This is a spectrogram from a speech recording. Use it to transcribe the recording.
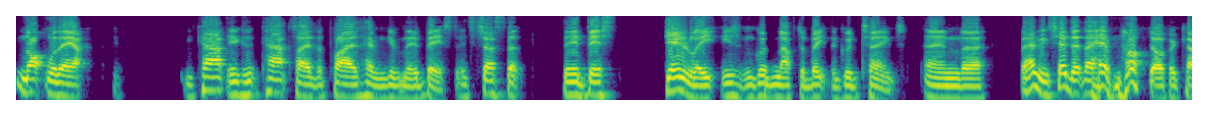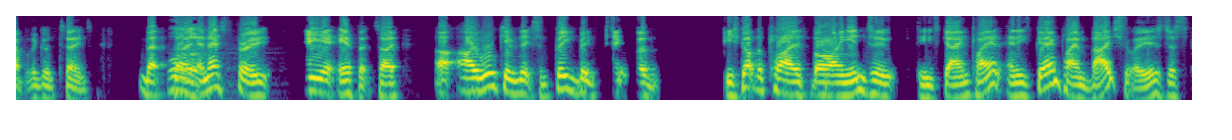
not without you can't you can't say the players haven't given their best. It's just that their best generally isn't good enough to beat the good teams. And uh, but having said that, they have knocked off a couple of good teams. But uh, and that's through sheer effort. So I I will give Nick a big big tick for he's got the players buying into his game plan, and his game plan basically is just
